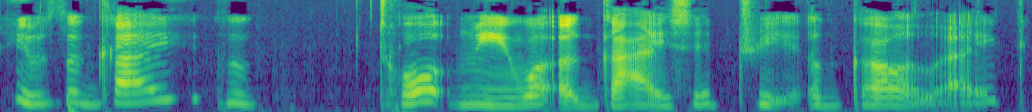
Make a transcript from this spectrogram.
He was the guy who taught me what a guy should treat a girl like.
